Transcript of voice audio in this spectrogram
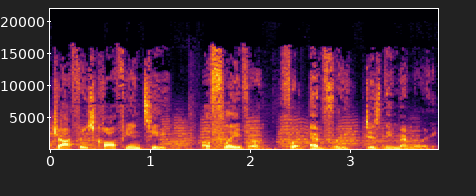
Joffrey's Coffee and Tea, a flavor for every Disney memory.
